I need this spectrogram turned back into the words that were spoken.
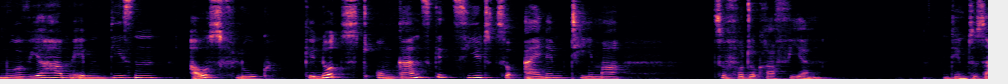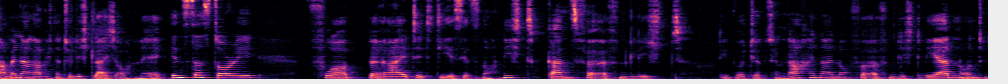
Nur wir haben eben diesen Ausflug genutzt, um ganz gezielt zu einem Thema zu fotografieren. In dem Zusammenhang habe ich natürlich gleich auch eine Insta-Story vorbereitet. Die ist jetzt noch nicht ganz veröffentlicht. Die wird jetzt im Nachhinein noch veröffentlicht werden. Und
